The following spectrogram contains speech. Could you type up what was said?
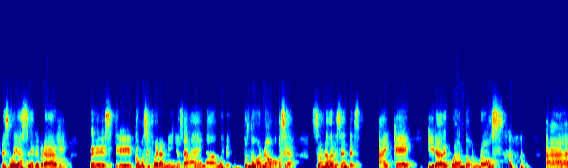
les voy a celebrar este, como si fueran niños. Ay, no, muy. Pues no, no, o sea, son adolescentes. Hay que ir adecuándonos a,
